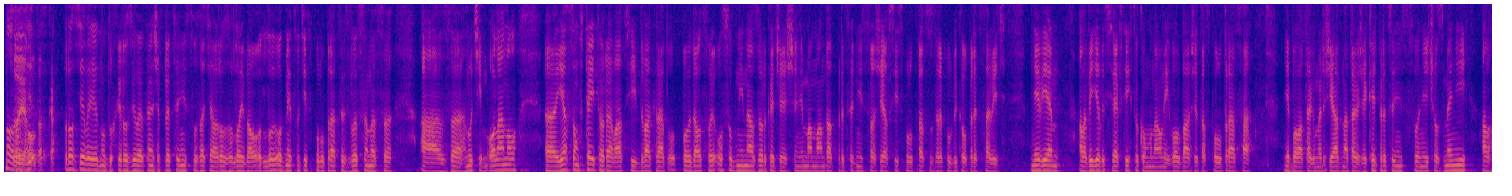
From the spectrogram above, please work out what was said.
No, to rozdiel, je jeho otázka. Rozdiel je jednoduchý. Rozdiel je ten, že predsedníctvo zatiaľ rozhodlo iba o odmietnutí spolupráce s LSNS a s hnutím Olano. E, ja som v tejto relácii dvakrát povedal svoj osobný názor, keďže ešte nemám mandát predsedníctva, že ja si spoluprácu s republikou predstaviť neviem, ale videli ste aj v týchto komunálnych voľbách, že tá spolupráca nebola takmer žiadna. Takže keď predsedníctvo niečo zmení, ale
